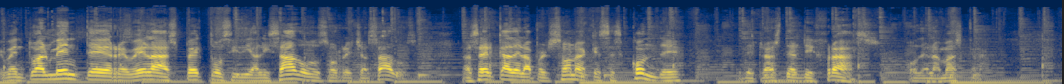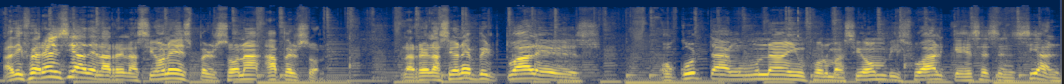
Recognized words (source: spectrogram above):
Eventualmente revela aspectos idealizados o rechazados acerca de la persona que se esconde detrás del disfraz o de la máscara. A diferencia de las relaciones persona a persona, las relaciones virtuales ocultan una información visual que es esencial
